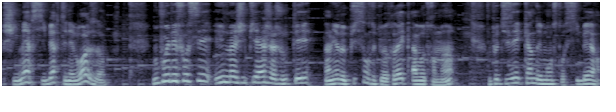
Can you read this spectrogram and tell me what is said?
chimère cyber ténébreuse. Vous pouvez défausser une magie piège, ajouter un lien de puissance depuis votre deck à votre main. Vous pouvez utiliser qu'un des monstres cyber,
